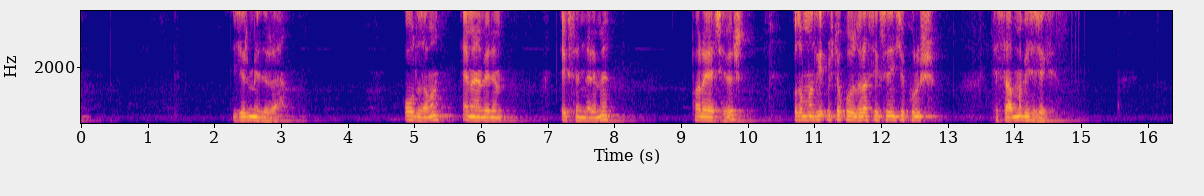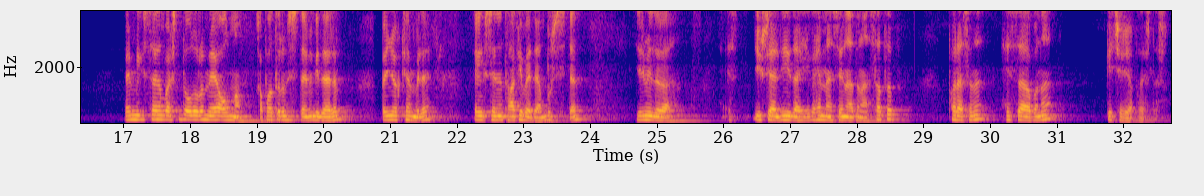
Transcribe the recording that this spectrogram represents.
20 lira olduğu zaman hemen benim eksenlerimi paraya çevir. O zaman 79 lira 82 kuruş hesabıma geçecek. Ben bilgisayarın başında olurum veya olmam. Kapatırım sistemi giderim. Ben yokken bile ekseni takip eden bu sistem 20 lira yükseldiği dakika hemen senin adına satıp parasını hesabına geçiriyor arkadaşlar.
